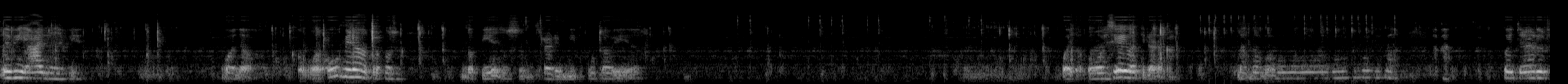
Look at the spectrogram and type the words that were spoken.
Le ay, le vi. Bueno, oh, oh, mira otra cosa. No pienso entrar en mi puta vida. Bueno, como decía, iba a tirar acá. No, no, no, no, no, no, no, no, Acá. Voy a tirar el,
